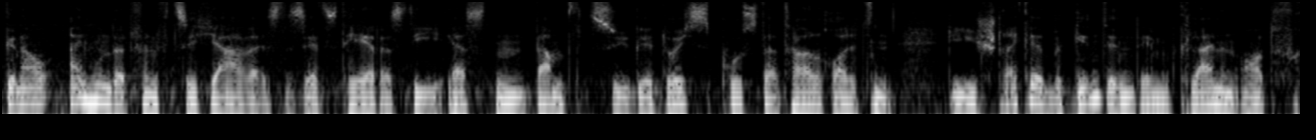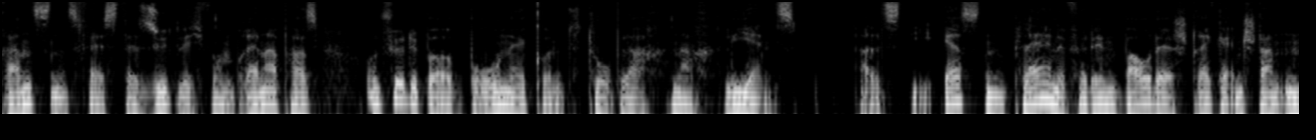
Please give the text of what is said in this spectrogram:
Genau 150 Jahre ist es jetzt her, dass die ersten Dampfzüge durchs Pustertal rollten. Die Strecke beginnt in dem kleinen Ort Franzensfeste südlich vom Brennerpass und führt über Bruneck und Toblach nach Lienz. Als die ersten Pläne für den Bau der Strecke entstanden,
